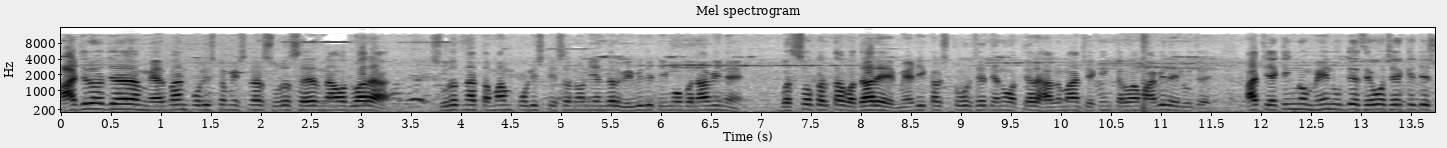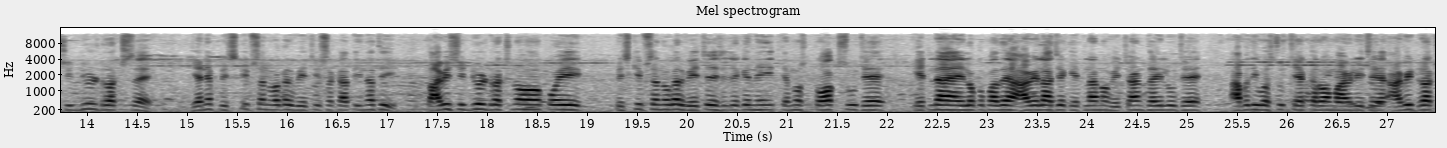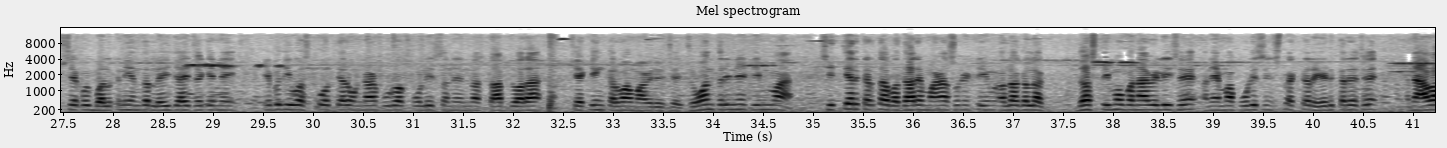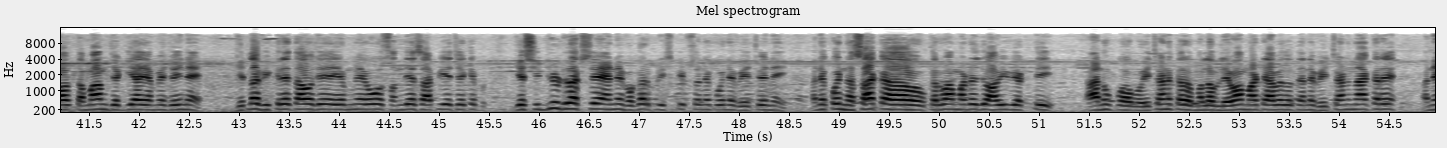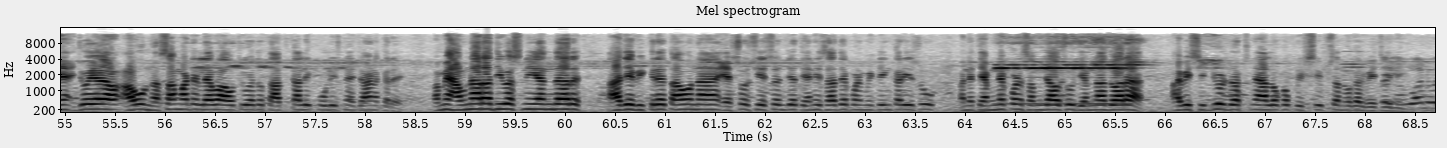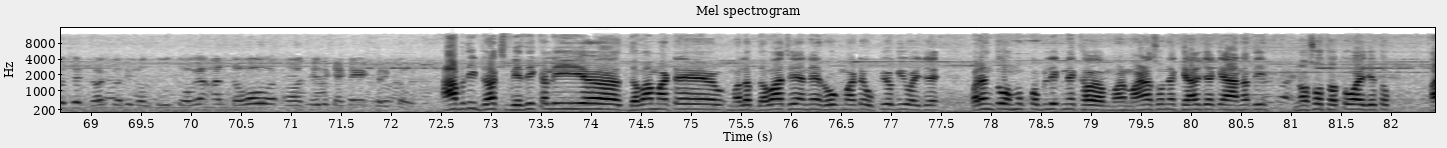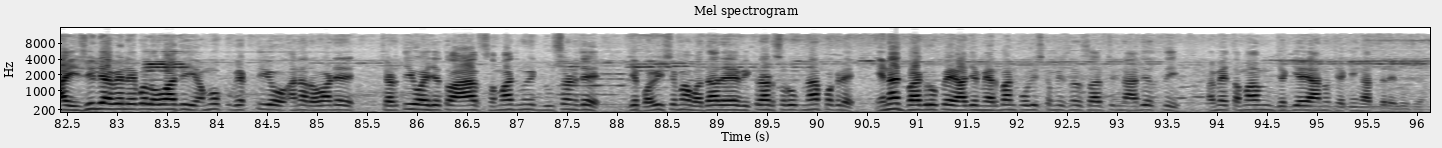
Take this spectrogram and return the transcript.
આજરોજ મહેરબાન પોલીસ કમિશનર સુરત શહેરનાઓ દ્વારા સુરતના તમામ પોલીસ સ્ટેશનોની અંદર વિવિધ ટીમો બનાવીને બસો કરતાં વધારે મેડિકલ સ્ટોર છે તેનું અત્યારે હાલમાં ચેકિંગ કરવામાં આવી રહેલું છે. આ ચેકિંગનો મેઇન ઉદ્દેશ એવો છે કે જે શિડ્યુલ ડ્રગ્સ છે, જેને પ્રિસ્ક્રિપ્શન વગર વેચી શકાતી નથી, તો આવી શિડ્યુલ ડ્રગ્સનો કોઈ પ્રિસ્ક્રિપ્શન વગર વેચે છે કે નહીં, તેમનો સ્ટોક શું છે, કેટલા એ લોકો પાસે આવેલા છે, કેટલાનું વેચાણ થયેલું છે આ બધી વસ્તુ ચેક કરવામાં આવેલી છે. આવી ડ્રગ્સ છે, કોઈ બલ્કની અંદર લઈ જાય છે કે નહીં, એ બધી વસ્તુઓ અત્યારે ઊંડાણપૂર્વક પોલીસ અને એમના સ્ટાફ દ્વારા ચેકિંગ કરવામાં આવી રહ્યું છે. ઝોન થ્રીની ટીમમાં સિત્તેર કરતાં વધારે માણસોની ટીમ અલગ અલગ દસ ટીમો બનાવેલી છે અને એમાં પોલીસ ઇન્સ્પેક્ટર હેડ કરે છે અને આવા તમામ જગ્યાએ અમે જઈને જેટલા વિક્રેતાઓ છે એમને એવો સંદેશ આપીએ છીએ કે જે શિડ્યુલ ડ્રગ્સ છે એને વગર પ્રિસ્ક્રિપ્શને કોઈને વેચે નહીં. અને કોઈ નશા કરવા માટે જો આવી વ્યક્તિ આનું વેચાણ કર મતલબ લેવા માટે આવે તો તેને વેચાણ ના કરે અને જો એ આવું નશા માટે લેવા આવતું હોય તો તાત્કાલિક પોલીસને જાણ કરે. અમે આવનારા દિવસની અંદર આ જે વિક્રેતાઓના એસોસિએશન છે તેની સાથે પણ મિટિંગ કરીશું અને તેમને પણ સમજાવશું જેમના દ્વારા આવી શિડ્યુલ ડ્રગ્સને આ લોકો પ્રિસ્ક્રિપ્શન વગર વેચે નહીં. આ બધી ડ્રગ્સ બેઝિકલી દવા માટે મતલબ દવા છે અને રોગ માટે ઉપયોગી હોય છે. પરંતુ અમુક પબ્લિકને માણસોને ખ્યાલ છે કે આનાથી નશો થતો હોય છે તો આ ઇઝીલી અવેલેબલ હોવાથી અમુક વ્યક્તિઓ આના રવાડે ચડતી હોય છે તો આ સમાજનું એક દૂષણ છે જે ભવિષ્યમાં વધારે વિકરાળ સ્વરૂપ ના પકડે. એના જ ભાગરૂપે આજે મહેરબાન પોલીસ કમિશનર સાહેબશ્રીના આદેશથી અમે તમામ જગ્યાએ આનું ચેકિંગ હાથ ધરેલું છે.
